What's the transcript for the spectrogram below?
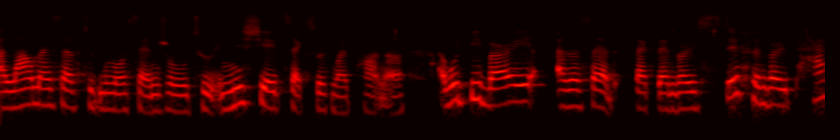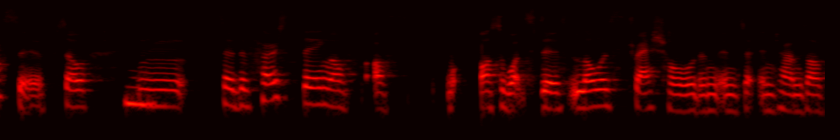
allow myself to be more sensual to initiate sex with my partner i would be very as i said back then very stiff and very passive so mm. um, so the first thing of of also what's the lowest threshold in in, in terms of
